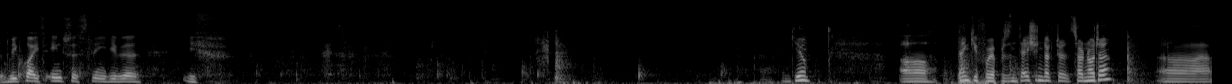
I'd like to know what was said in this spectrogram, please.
It'll be quite interesting if, uh, if Thank you. Uh, thank you for your presentation, Dr. Czarnota. Uh, uh,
